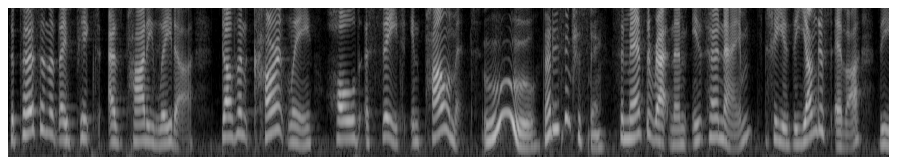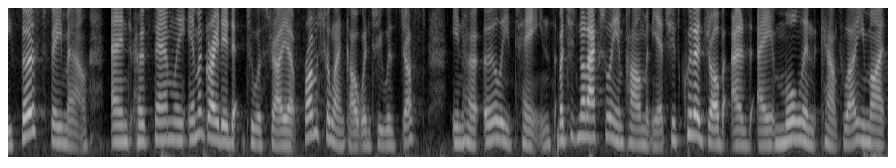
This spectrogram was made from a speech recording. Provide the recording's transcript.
the person that they've picked as party leader doesn't currently hold a seat in Parliament. Ooh, that is interesting. Samantha Ratnam is her name. She is the youngest ever, the first female, and her family immigrated to Australia from Sri Lanka when she was just in her early teens. But she's not actually in Parliament yet. She's quit her job as a Moreland councillor. You might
